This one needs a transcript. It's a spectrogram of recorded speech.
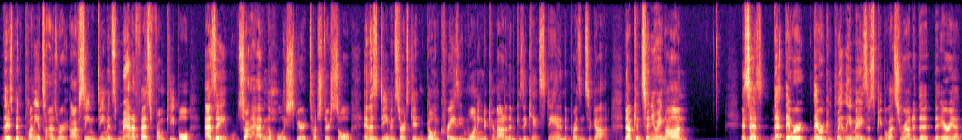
there's been plenty of times where I've seen demons manifest from people as they start having the Holy Spirit touch their soul, and this demon starts getting going crazy and wanting to come out of them because it can't stand the presence of God. Now, continuing on, it says that they were they were completely amazed as people that surrounded the, the area.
